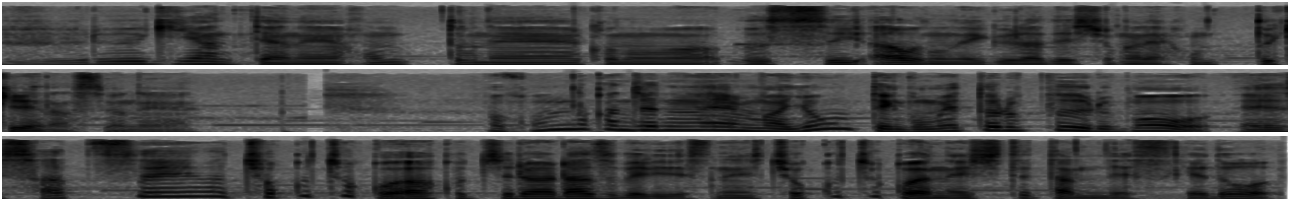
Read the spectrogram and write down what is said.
ブルギアンティアねほんとねこの薄い青のねグラデーションがねほんと綺麗なんですよね。まあ、こんな感じでね、まあ、4.5メートルプールも、えー、撮影はちょこちょこはこちらラズベリーですね。ちょこちょこはねしてたんですけど、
